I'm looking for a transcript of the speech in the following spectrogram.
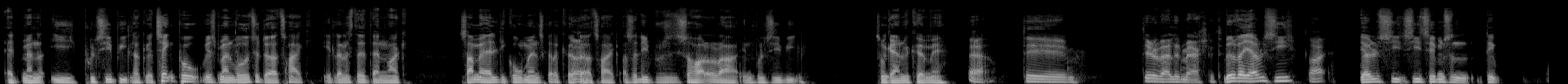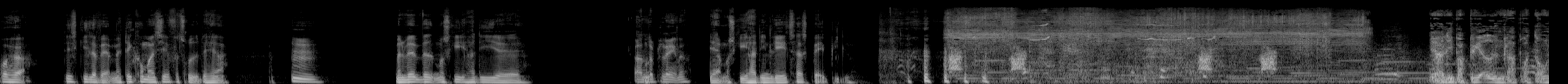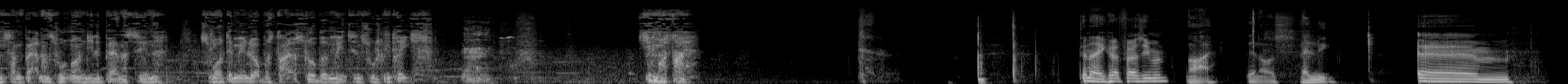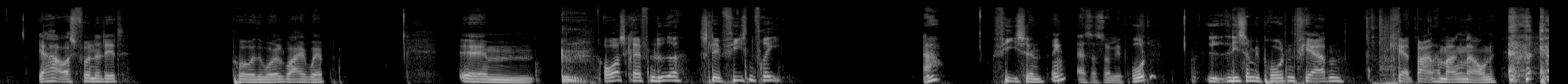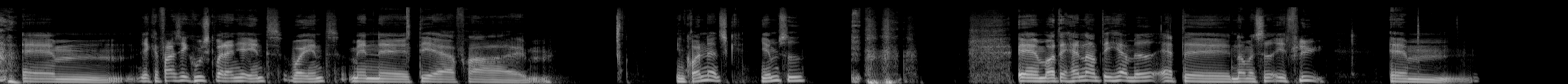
at man i politibil har gjort tænkt på, hvis man var ude til dørtræk et eller andet sted i Danmark, sammen med alle de gode mennesker, der kører Ja. dørtræk, og så lige pludselig så holder der en politibil, som gerne vil køre med. Ja, det, det vil være lidt mærkeligt. Ved du, hvad jeg vil sige? Nej. Jeg vil sige, sige til dem sådan, det, prøv at høre, det skal I lade være med, det kommer jeg til at fortryde det her. Mm. Men hvem ved, måske har de, øh, Andre planer. ja, måske har de en lægetask bag bilen. Jeg har lige barberet en labrador, en Sankt Bernhards hund og en lille bernersinde. Smurt dem i løb på steg og sluppet dem ind til en sulten gris. Hjemme hos dig. Den har jeg ikke hørt før, Simon. Nej, den er også halvny. Øhm, jeg har også fundet lidt på The World Wide Web. Øhm, overskriften lyder, slip fisen fri. Ja. Fisen, ikke? Altså som i prutten? Ligesom i Proten, fjerden. Kært barn har mange navne. øhm, jeg kan faktisk ikke huske, hvordan jeg endte, hvor jeg endte, men øh, det er fra øhm, en grønlandsk hjemmeside. Øhm, og det handler om det her med, at øh, når man sidder i et fly, øhm,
